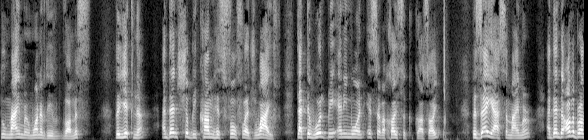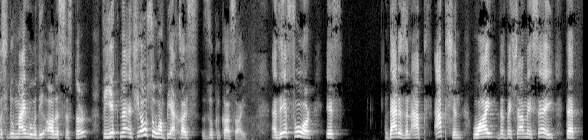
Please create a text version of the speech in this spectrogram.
do Maimer in one of the vamis, the Yikna, and then she'll become his full-fledged wife. That there wouldn't be any more an Isra v'choysa kukasoi. V'zeh Maimer, and then the other brother should do Maimer with the other sister, v'yikna, and she also won't be achos zukukasai. And therefore, if that is an op- option, why does Beishamay say that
